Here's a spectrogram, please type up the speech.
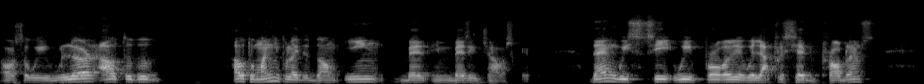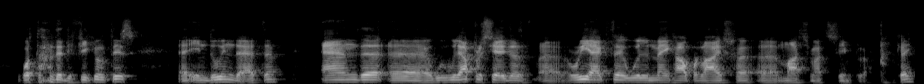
Also, we will learn how to do how to manipulate the DOM in, in basic JavaScript then we see we probably will appreciate the problems. What are the difficulties uh, in doing that? And uh, uh, we will appreciate that uh, react will make our lives uh, uh, much much simpler okay?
